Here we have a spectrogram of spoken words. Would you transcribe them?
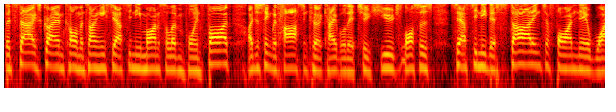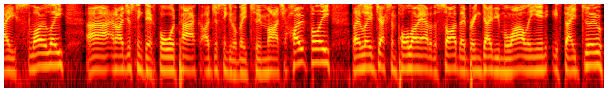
But Staggs, Graham, Koloamatangi, Matangi, South Sydney minus 11.5. I just think with Haas and Kurt Cable, they're two huge losses. South Sydney, they're starting to find their way slowly. Uh, and I just think their forward pack, I just think it'll be too much. Hopefully, they leave Jackson Paulo out of the side. They bring Davvy Moale in. If they do,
